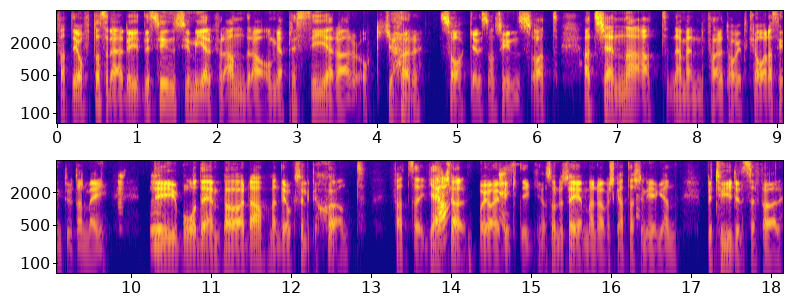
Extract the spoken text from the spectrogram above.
För att det är ofta så där, det, det syns ju mer för andra om jag presterar och gör saker som syns och att, att känna att nej men, företaget klarar sig inte utan mig. Det är Mm. ju både en börda men det är också lite skönt. För att jäklar vad jag är viktig. Och som du säger, man överskattar sin egen betydelse för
